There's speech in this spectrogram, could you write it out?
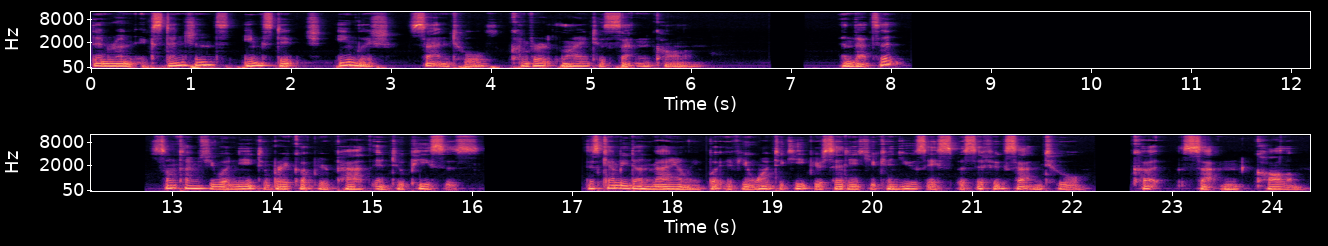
Then run extensions Inkstitch English satin tools convert line to satin column. And that's it. Sometimes you will need to break up your path into pieces. This can be done manually, but if you want to keep your settings, you can use a specific satin tool, Cut Satin Column.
